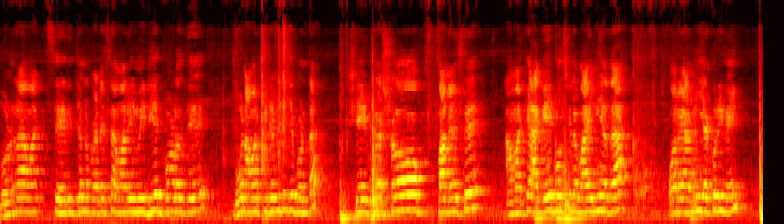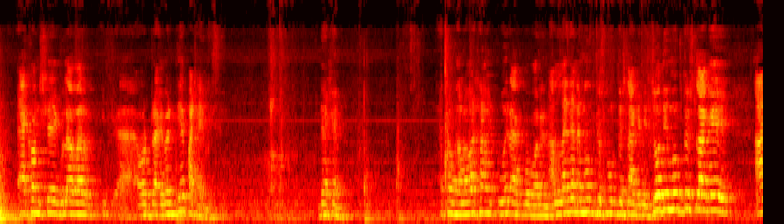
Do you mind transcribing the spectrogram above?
বোনরা আমার সেহরির জন্য পাঠিয়েছে আমার ইমিডিয়েট বড় যে বোন, আমার পিঠে পিঠে যে বোনটা, সেইগুলো সব বানাইছে। আমাকে আগেই বলছিল, ভাই, নিয়ে যা। পরে আমি ইয়ে করি নাই। এখন সে এগুলো আবার ওর ড্রাইভার দিয়ে পাঠিয়ে দিছে। দেখেন, এত ভালোবাসা আমি কই রাখব বলেন? আল্লাহ জানে মুখ দোষ মুখ দোষ লাগেনি। যদি মুখ দোষ লাগে, আর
